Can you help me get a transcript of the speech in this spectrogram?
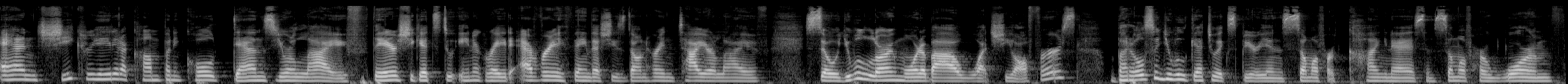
and she created a company called Dance Your Life. There, she gets to integrate everything that she's done her entire life. So, you will learn more about what she offers, but also you will get to experience some of her kindness and some of her warmth.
